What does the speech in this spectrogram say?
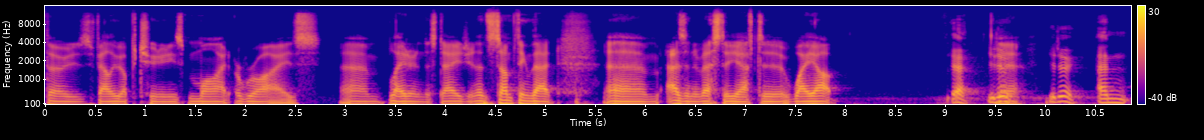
those value opportunities might arise um, later in the stage, and it's something that um, as an investor you have to weigh up. Yeah, you do. Yeah. You do. And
